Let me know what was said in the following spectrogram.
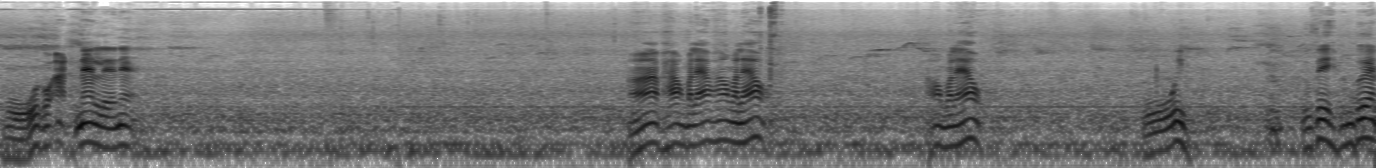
โหเขาอัดแน่นเลยเนี่ยอ่าพาออกมาแล้วพาออกมาแล้ว พาออกมาแล้วโอ้ยดูสิเพื่อน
